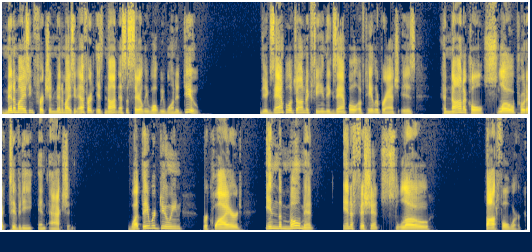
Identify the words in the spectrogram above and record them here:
minimizing friction, minimizing effort is not necessarily what we want to do. The example of John McPhee and the example of Taylor Branch is canonical slow productivity in action. What they were doing required in the moment, inefficient, slow, thoughtful work.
